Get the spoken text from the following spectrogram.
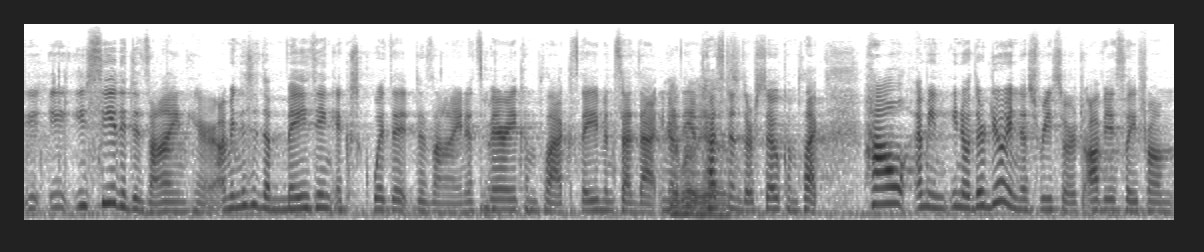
you, you, you see the design here. I mean, this is amazing, exquisite design. It's Yeah. very complex. They even said that, you know, It the really is. intestines are so complex. How, I mean, you know, they're doing this research obviously from,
